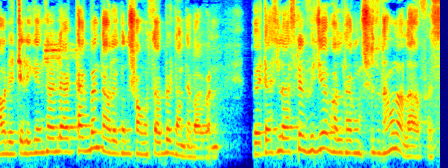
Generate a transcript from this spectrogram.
আমাদের টেলিগ্রাম চ্যানেলে অ্যাড থাকবেন, তাহলে কিন্তু সমস্ত আপডেট জানতে পারবেন। তো এটা ছিল আজকের ভিডিও ভালো থাকুন, সুস্থ থাকুন, আল্লাহ হাফেজ।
